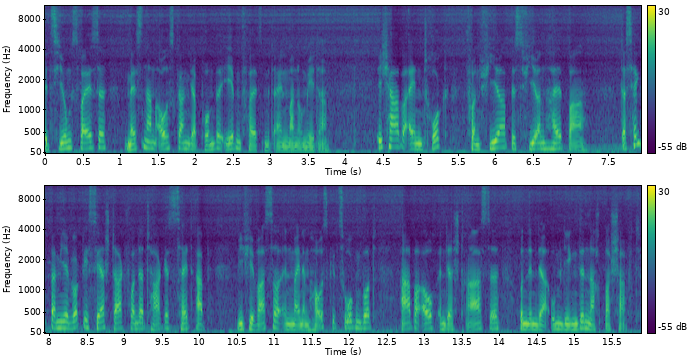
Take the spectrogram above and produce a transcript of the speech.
bzw. messen am Ausgang der Pumpe ebenfalls mit einem Manometer. Ich habe einen Druck von 4 bis 4,5 bar. Das hängt bei mir wirklich sehr stark von der Tageszeit ab, wie viel Wasser in meinem Haus gezogen wird, aber auch in der Straße und in der umliegenden Nachbarschaft.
